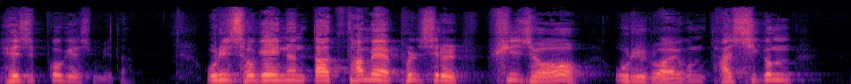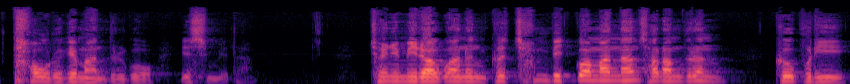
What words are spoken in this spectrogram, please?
해집고 계십니다. 우리 속에 있는 따뜻함의 불씨를 휘저 우리로 하여금 다시금 타오르게 만들고 있습니다. 주님이라고 하는 그 참빛과 만난 사람들은 그 불이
